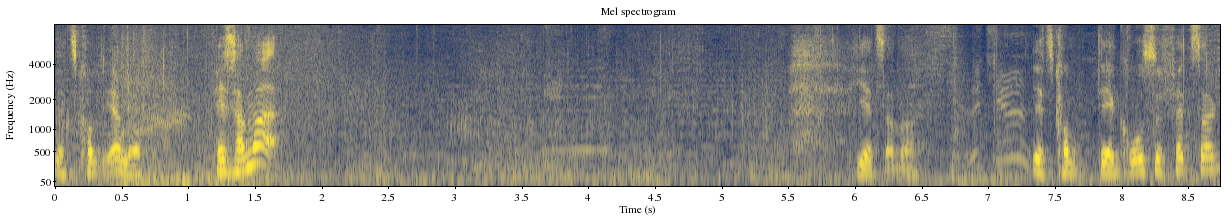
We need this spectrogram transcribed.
Jetzt kommt er noch. Hey, sag mal. Jetzt aber. Jetzt kommt der große Fettsack.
